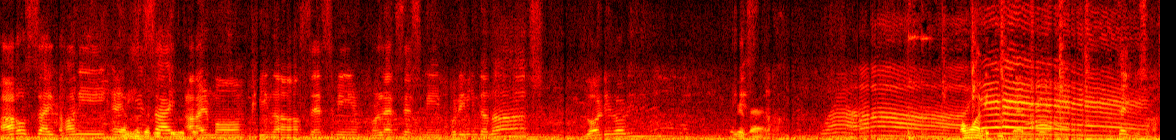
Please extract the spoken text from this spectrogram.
outside honey and Yeah, look at inside it, look at it. almond, peanut, sesame, black sesame, putting in the nuts, rolling, rolling. Look at that. Wow. I want to eat that. Thank you so much.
